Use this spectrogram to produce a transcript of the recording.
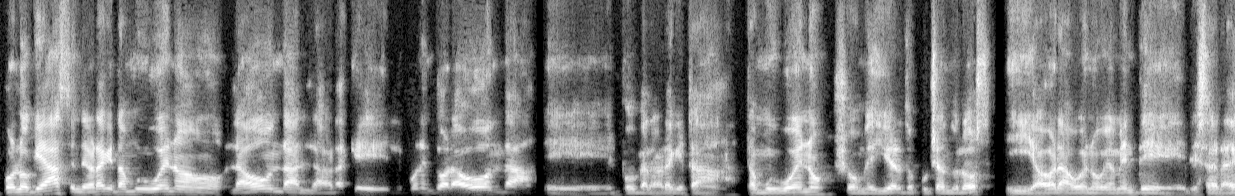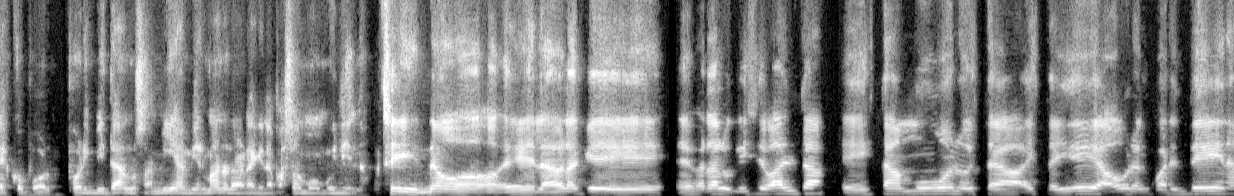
por lo que hacen. De verdad que está muy bueno la onda. La verdad es que le ponen toda la onda. eh, el podcast, la verdad que está, está muy bueno. Yo me divierto escuchándolos. Y ahora, bueno, obviamente les agradezco por, por invitarnos a mí, a mi hermano. La verdad que la pasamos muy lindo. Sí, no, eh, la verdad que es verdad lo que dice Balta, eh, está muy bueno esta, esta idea ahora en cuarentena,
